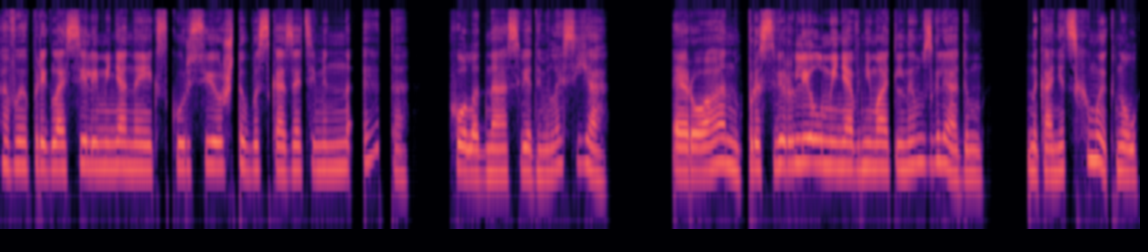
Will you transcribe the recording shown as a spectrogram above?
«Вы пригласили меня на экскурсию, чтобы сказать именно это?» — холодно осведомилась я. Эруан просверлил меня внимательным взглядом. Наконец хмыкнул.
